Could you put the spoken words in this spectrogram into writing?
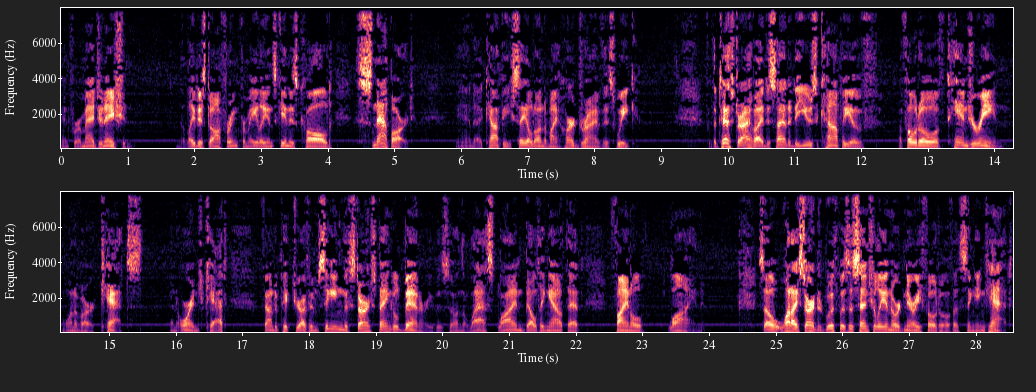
and for imagination. The latest offering from Alien Skin is called SnapArt, and a copy sailed onto my hard drive this week. For the test drive, I decided to use a copy of a photo of Tangerine, one of our cats, an orange cat, found a picture of him singing the Star Spangled Banner. He was on the last line, belting out that final line. So what I started with was essentially an ordinary photo of a singing cat.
